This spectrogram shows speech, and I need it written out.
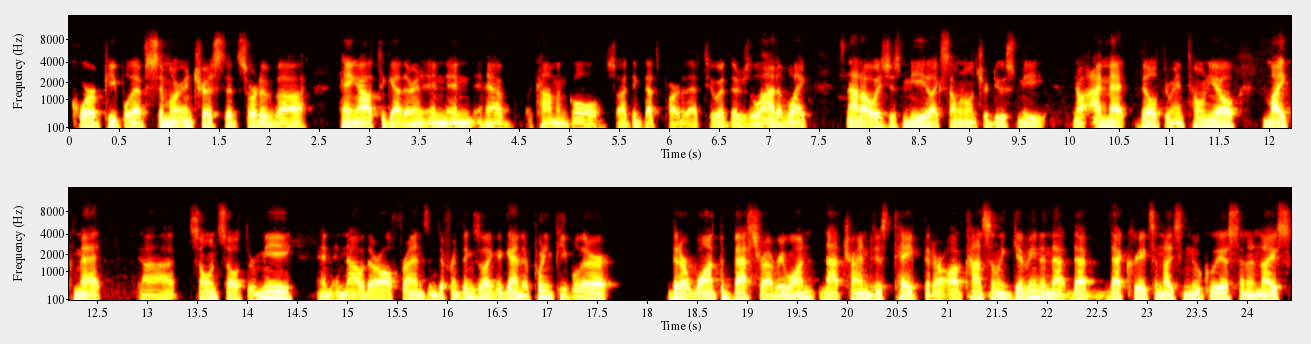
core people that have similar interests that sort of uh, hang out together and, and and have a common goal. So I think that's part of that too. It there's a lot of like it's not always just me. Like someone will introduce me. You know, I met Bill through Antonio. Mike met so and so through me, and and now they're all friends and different things. Like again, they're putting people that are that are want the best for everyone, not trying to just take. That are all constantly giving, and that that that creates a nice nucleus and a nice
